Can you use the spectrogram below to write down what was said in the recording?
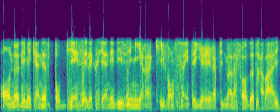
On a des mécanismes pour bien sélectionner des immigrants qui vont s'intégrer rapidement à la force de travail.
